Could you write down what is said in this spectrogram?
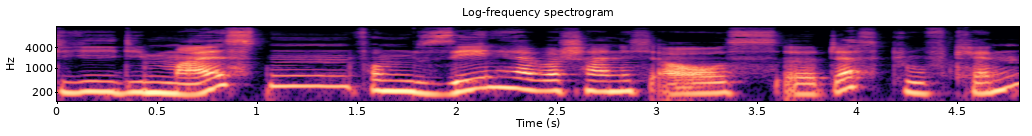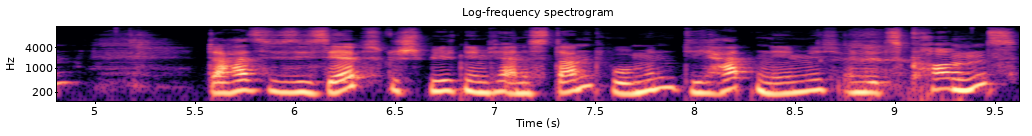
die die meisten vom Sehen her wahrscheinlich aus äh, Death Proof kennen. Da hat sie sich selbst gespielt, nämlich eine Stuntwoman. Die hat nämlich, und jetzt kommt's,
